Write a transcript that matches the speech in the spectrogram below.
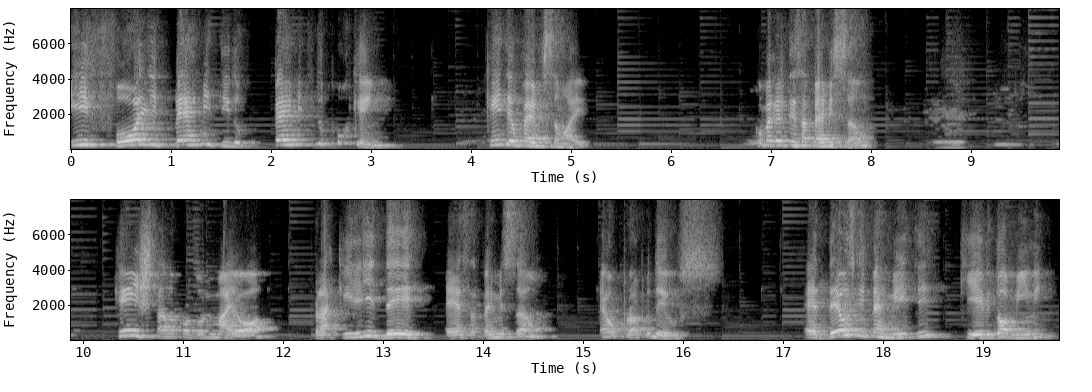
E foi-lhe permitido. Permitido por quem? Quem deu permissão a ele? Como é que ele tem essa permissão? Quem está no controle maior para que lhe dê essa permissão? É o próprio Deus. É Deus quem permite que ele domine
